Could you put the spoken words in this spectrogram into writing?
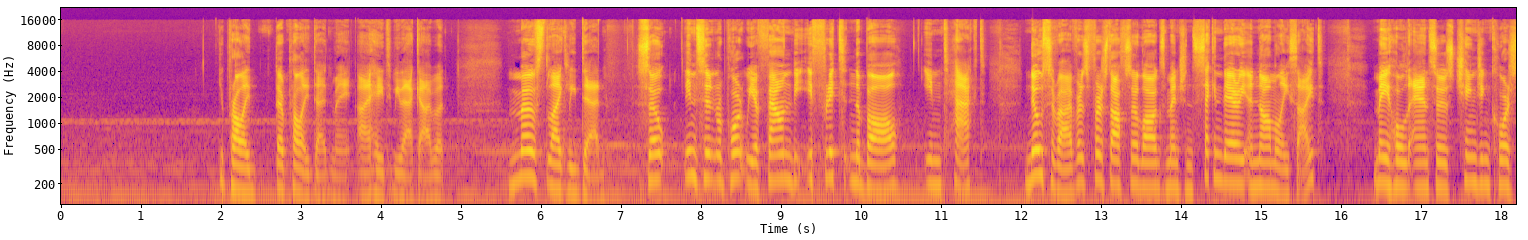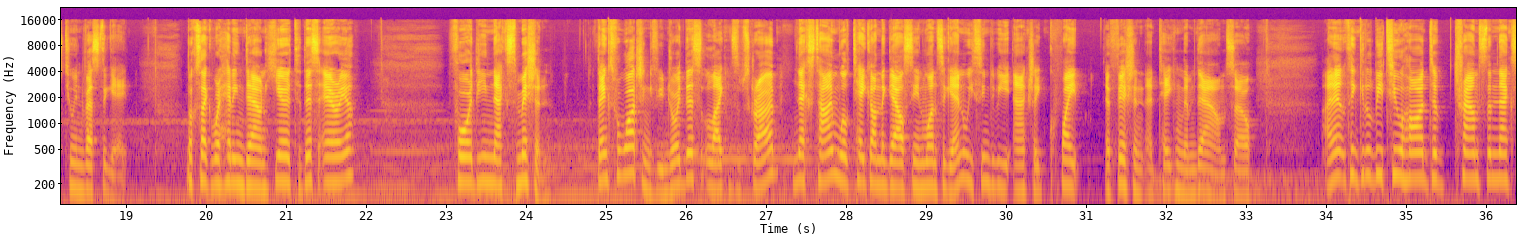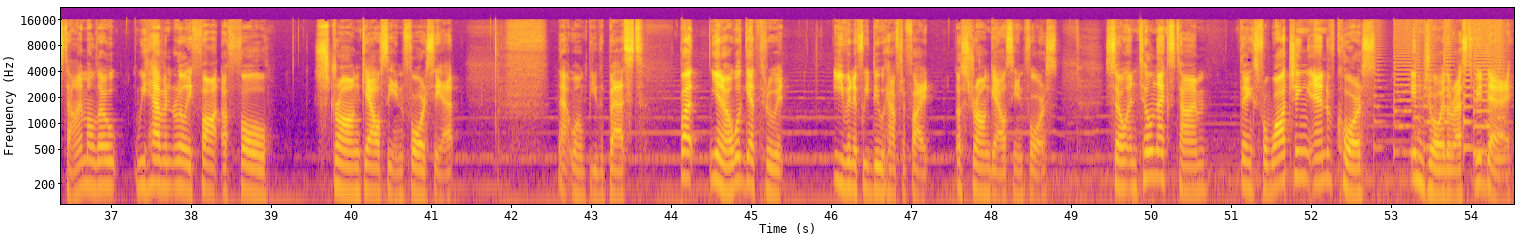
You're probably they're probably dead, mate. I hate to be that guy, but most likely dead. So, incident report: We have found the Ifrit Nabal intact. No survivors. First officer logs mention secondary anomaly site. may hold answers, changing course to investigate. Looks like we're heading down here to this area for the next mission. Thanks for watching. If you enjoyed this, like and subscribe. Next time, we'll take on the Gaalsien once again. We seem to be actually quite efficient at taking them down, so I don't think it'll be too hard to trounce them next time, although we haven't really fought a full, strong Gaalsien force yet. That won't be the best. But, you know, we'll get through it, even if we do have to fight a strong Gaalsien force. So until next time, thanks for watching, and of course, enjoy the rest of your day.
